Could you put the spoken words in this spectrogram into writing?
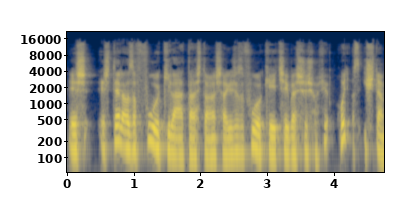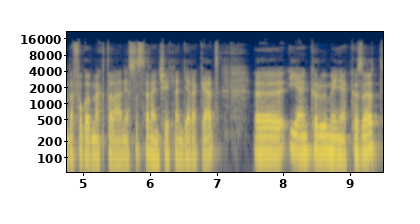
és, és tényleg az a full kilátástalanság, és az a full kétségbeesés, hogy hogy az Istenbe fogod megtalálni ezt a szerencsétlen gyereket ilyen körülmények között,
